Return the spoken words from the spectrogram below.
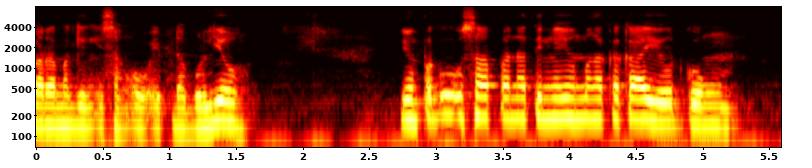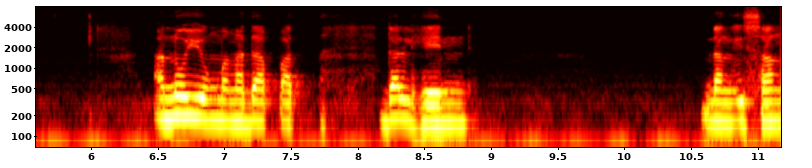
para maging isang OFW. Yung pag-uusapan natin ngayon mga kakayod kung ano yung mga dapat dalhin ng isang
